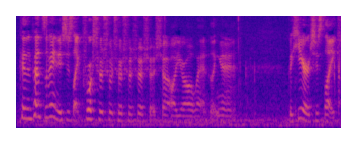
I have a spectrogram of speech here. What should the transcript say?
Because in Pennsylvania it's just like whoosh whoosh whoosh whoosh whoosh whoosh whoosh oh you're all wet like eh. but here it's just like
